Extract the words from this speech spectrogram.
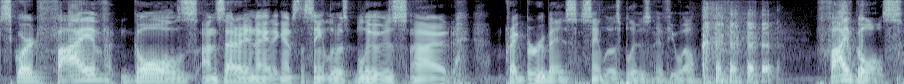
scored five goals on Saturday night against the St. Louis Blues. Uh, Craig Berube's St. Louis Blues, if you will. Five goals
